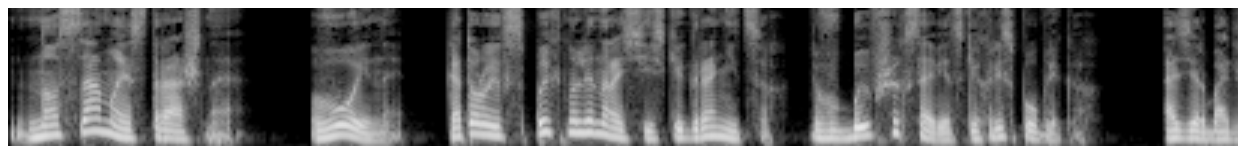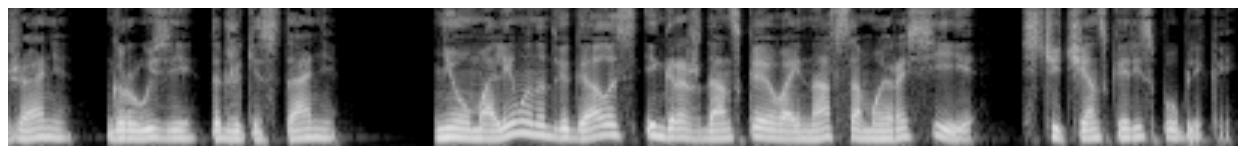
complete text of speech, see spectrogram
Но самое страшное — войны, которые вспыхнули на российских границах, в бывших советских республиках — Азербайджане, Грузии, Таджикистане. Неумолимо надвигалась и гражданская война в самой России с Чеченской республикой,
